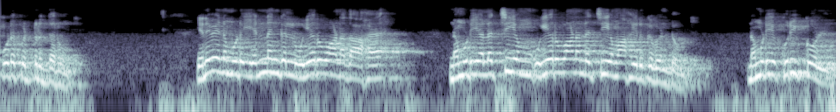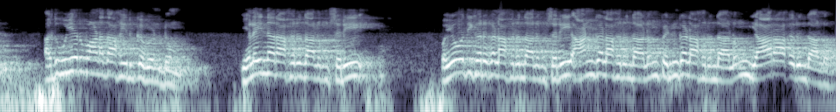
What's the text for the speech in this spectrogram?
கூட பெற்றுத்தரும் எனவே நம்முடைய எண்ணங்கள் உயர்வானதாக நம்முடைய லட்சியம் உயர்வான லட்சியமாக இருக்க வேண்டும். நம்முடைய குறிக்கோள் அது உயர்வானதாக இருக்க வேண்டும். இளைஞராக இருந்தாலும் சரி வயோதிகர்களாக இருந்தாலும் சரி ஆண்களாக இருந்தாலும் பெண்களாக இருந்தாலும் யாராக இருந்தாலும்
